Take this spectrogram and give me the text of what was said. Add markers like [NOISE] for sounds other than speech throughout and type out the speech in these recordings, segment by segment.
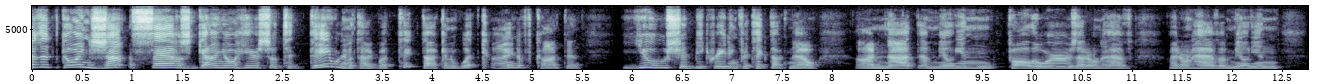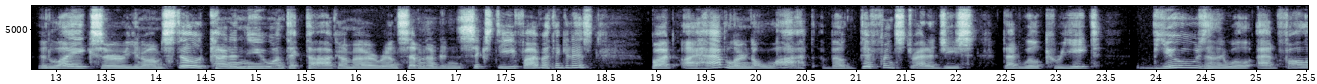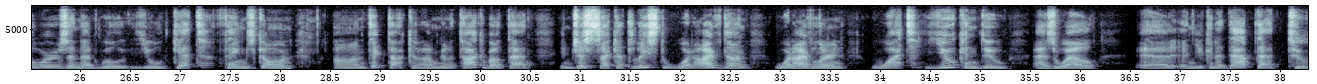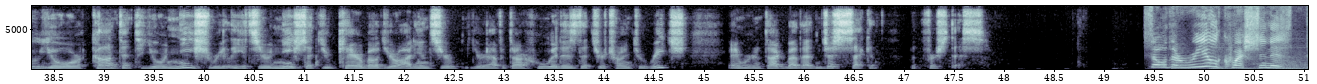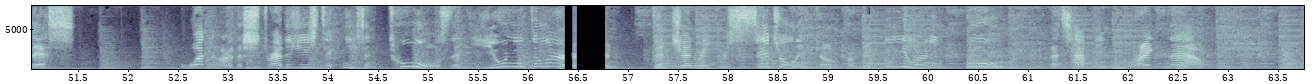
how's it going Jean-Serge Gagnon here? So today we're going to talk about TikTok and what kind of content you should be creating for TikTok. Now I'm not a million followers. I don't have I don't have a million likes or you know I'm still kind of new on TikTok. I'm around 765 I think it is. But I have learned a lot about different strategies that will create views and that will add followers and that will you'll get things going on TikTok and I'm going to talk about that in just a sec at least what I've done what I've learned what you can do as well uh, and you can adapt that to your content to your niche really. It's your niche that you care about your audience your your avatar who it is that you're trying to reach and we're going to talk about that in just a second. But first this. So the real question is this. What are the strategies techniques and tools that you need to learn to generate residual income from the e-learning boom that's happening right now.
